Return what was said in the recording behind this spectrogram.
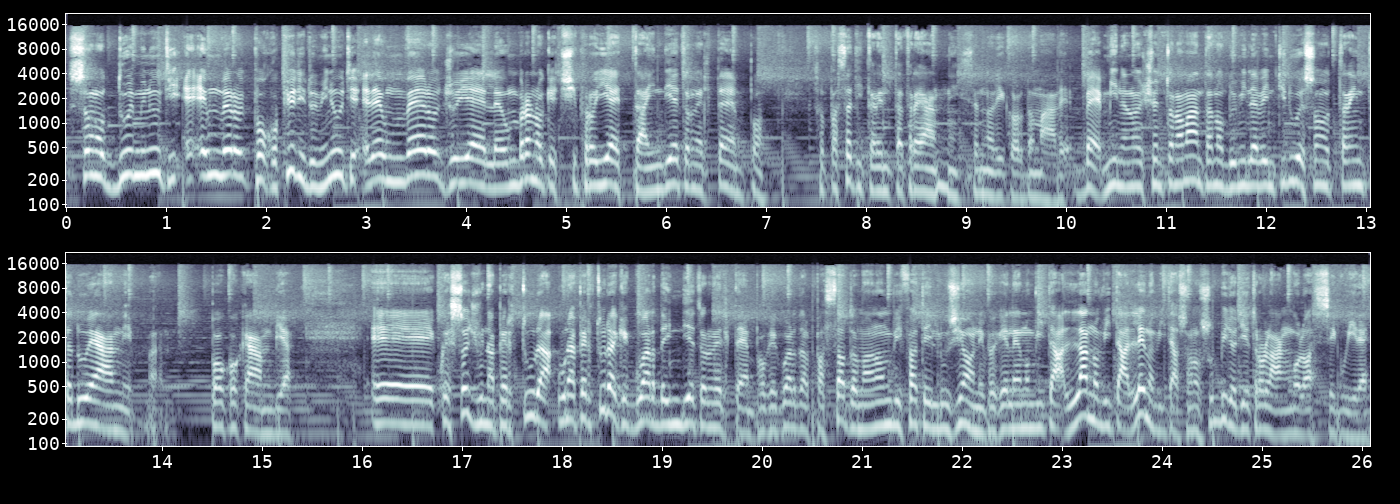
Sono due minuti, è un vero poco più di due minuti ed è un vero gioiello, è un brano che ci proietta indietro nel tempo. Sono passati 33 anni, se non ricordo male. Beh, 1990, no, 2022 sono 32 anni, poco cambia e quest'oggi un'apertura, un'apertura che guarda indietro nel tempo, che guarda al passato, ma non vi fate illusioni perché le novità, la novità, le novità sono subito dietro l'angolo a seguire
